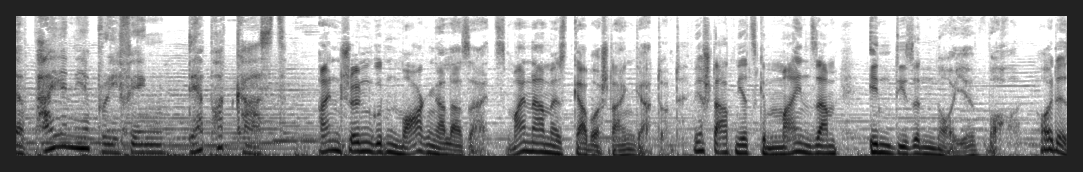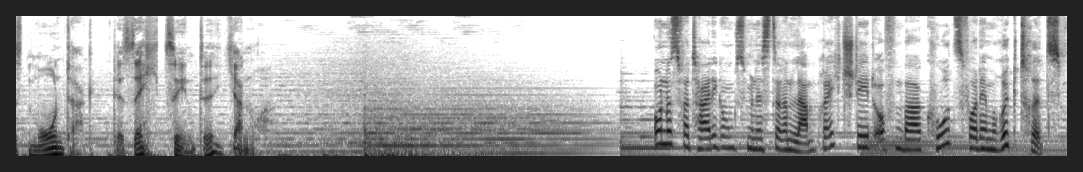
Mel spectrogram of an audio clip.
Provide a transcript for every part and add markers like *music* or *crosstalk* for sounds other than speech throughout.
The Pioneer Briefing, der Podcast. Einen schönen guten Morgen allerseits. Mein Name ist Gabor Steingart und wir starten jetzt gemeinsam in diese neue Woche. Heute ist Montag, der 16. Januar. Bundesverteidigungsministerin Lamprecht steht offenbar kurz vor dem Rücktritt.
